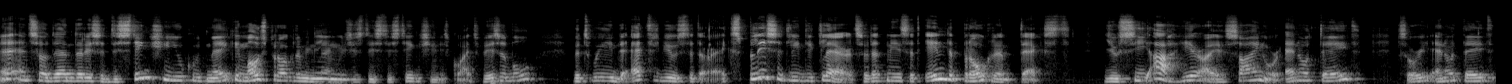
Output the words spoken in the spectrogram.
And so then there is a distinction you could make. In most programming languages, this distinction is quite visible between the attributes that are explicitly declared. So that means that in the program text, you see, ah, here I assign or annotate, sorry, annotate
